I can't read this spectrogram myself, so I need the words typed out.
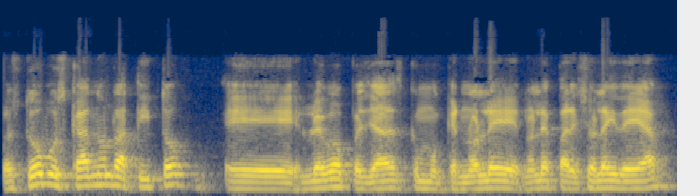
Lo estuvo buscando un ratito, eh, luego pues ya como que no le, no le pareció la idea.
